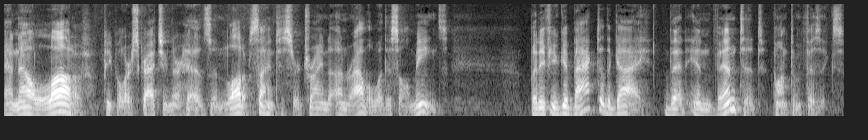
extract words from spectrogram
And now a lot of people are scratching their heads, and a lot of scientists are trying to unravel what this all means. But if you get back to the guy that invented quantum physics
